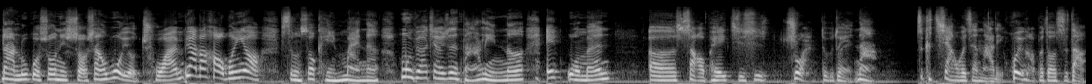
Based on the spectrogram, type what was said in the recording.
那如果说你手上握有船票的好朋友，什么时候可以卖呢？目标价在哪里呢？哎，我们呃少赔即是赚，对不对？那这个价位在哪里？会员好朋友都知道。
